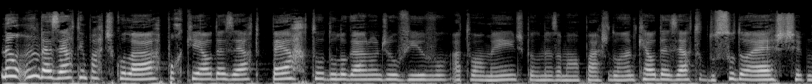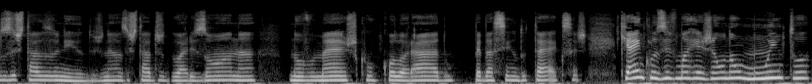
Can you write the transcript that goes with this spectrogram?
Não, um deserto em particular, porque é o deserto perto do lugar onde eu vivo atualmente, pelo menos a maior parte do ano, que é o deserto do sudoeste dos Estados Unidos, né? Os estados do Arizona, Novo México, Colorado, um pedacinho do Texas, que é inclusive uma região não muito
